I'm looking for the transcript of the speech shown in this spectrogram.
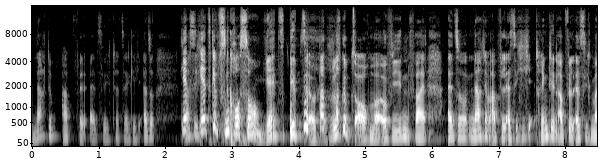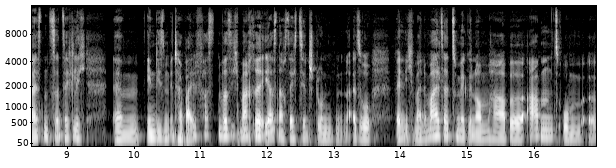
nach dem Apfelessig tatsächlich. Also jetzt, ich, jetzt gibt's ein Croissant. Jetzt gibt's ja, das, das gibt's auch mal auf jeden Fall. Also nach dem Apfelessig, ich trinke den Apfelessig meistens tatsächlich ähm, in diesem Intervallfasten, was ich mache, erst nach 16 Stunden. Also wenn ich meine Mahlzeit zu mir genommen habe, abends um äh,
